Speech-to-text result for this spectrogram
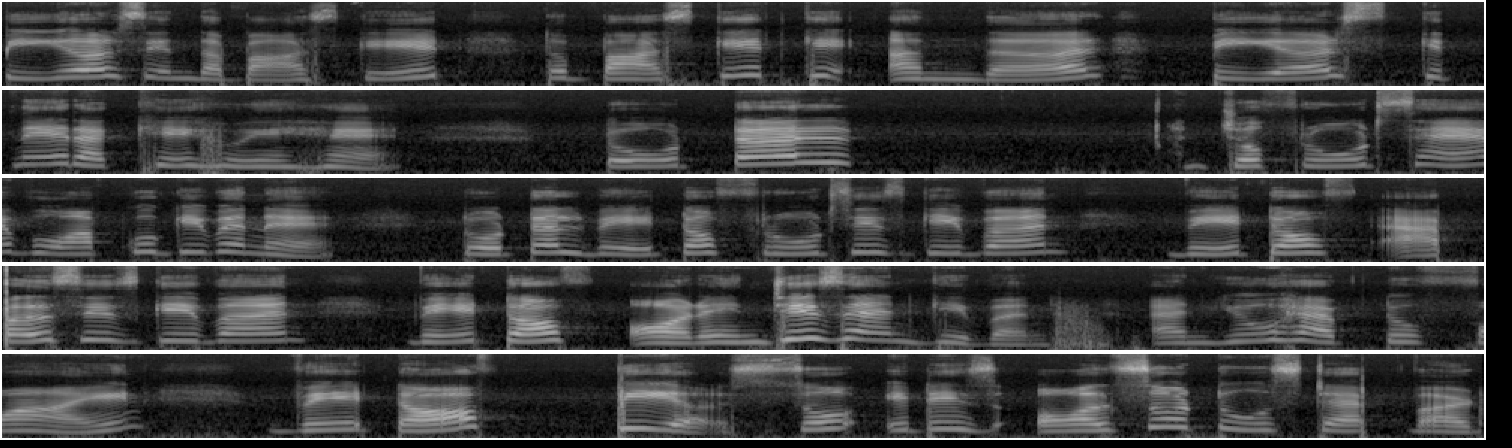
pears in the basket तो बास्केट के अंदर पियर्स कितने रखे हुए हैं? टोटल जो फ्रूट्स हैं, वो आपको गिवन है. Total weight of fruits is given weight of apples is given weight of oranges and given and you have to find weight of pears so it is also two step word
